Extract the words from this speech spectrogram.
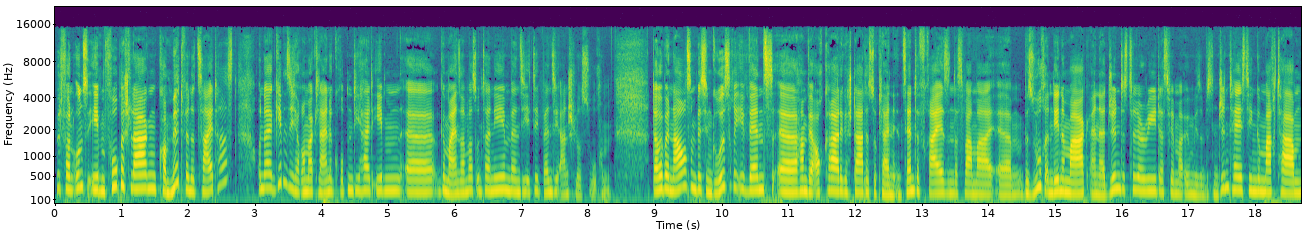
wird von uns eben vorgeschlagen, komm mit, wenn du Zeit hast. Und da ergeben sich auch immer kleine Gruppen, die halt eben äh, gemeinsam was unternehmen, wenn sie, wenn sie Anschluss suchen. Darüber hinaus ein bisschen größere Events äh, haben wir auch gerade gestartet, so kleine Incentive-Reisen. Das war mal ähm, Besuch in Dänemark einer Gin-Distillery, dass wir mal irgendwie so ein bisschen Gin-Tasting gemacht haben.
